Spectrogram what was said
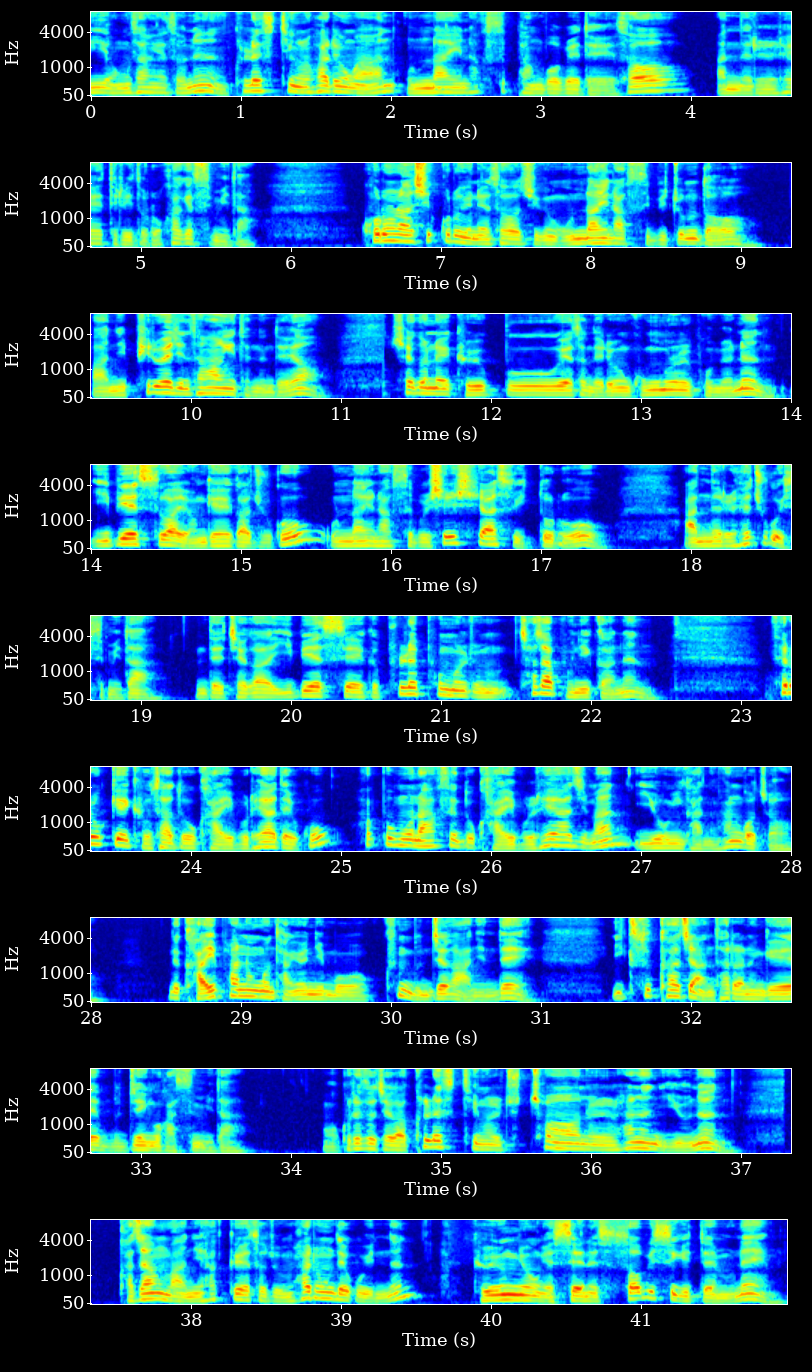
이 영상에서는 클래스팅을 활용한 온라인 학습 방법에 대해서 안내를 해 드리도록 하겠습니다. 코로나19로 인해서 지금 온라인 학습이 좀 더 많이 필요해진 상황이 됐는데요. 최근에 교육부에서 내려온 공문을 보면은 EBS와 연계해가지고 온라인 학습을 실시할 수 있도록 안내를 해주고 있습니다. 근데 제가 EBS의 그 플랫폼을 좀 찾아보니까는 새롭게 교사도 가입을 해야 되고 학부모나 학생도 가입을 해야지만 이용이 가능한 거죠. 근데 가입하는 건 당연히 뭐 큰 문제가 아닌데 익숙하지 않다라는 게 문제인 것 같습니다. 어, 그래서 제가 클래스팅을 추천을 하는 이유는 가장 많이 학교에서 좀 활용되고 있는 교육용 SNS 서비스이기 때문에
